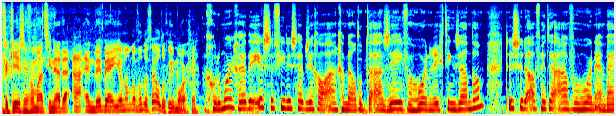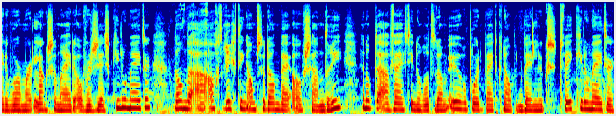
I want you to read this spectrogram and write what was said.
Verkeersinformatie naar de ANWB. Jolanda van der Velde, goedemorgen. Goedemorgen. De eerste files hebben zich al aangemeld op de A7 Hoorn richting Zaandam. Tussen de afritten Averhoorn en Weidewormer langzaam rijden over 6 kilometer. Dan de A8 richting Amsterdam bij Oostzaan 3. En op de A15 Rotterdam Europoort bij het knooppunt Benelux 2 kilometer.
